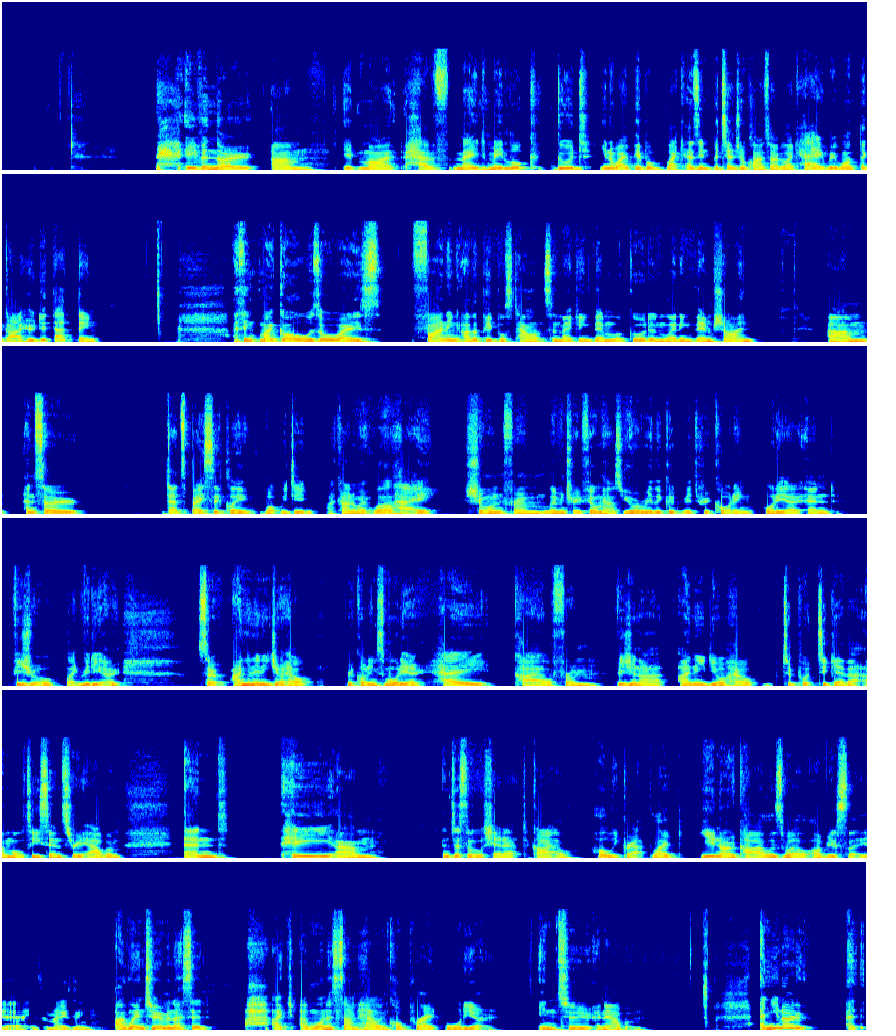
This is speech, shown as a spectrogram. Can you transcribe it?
even though um, it might have made me look good in a way, people like as in potential clients might be like, "Hey, we want the guy who did that thing." I think my goal was always finding other people's talents and making them look good and letting them shine. Um, and so that's basically what we did. I kind of went, well, hey, Sean from Lemon Tree Filmhouse, you're really good with recording audio and visual, like video. So I'm going to need your help recording some audio. Hey, Kyle from Vision Art, I need your help to put together a multi-sensory album. And he, um, and just a little shout out to Kyle. Holy crap! Like you know Kyle as well, obviously. Yeah, he's amazing. I went to him and I said, I, I want to somehow incorporate audio into an album. And you know, I,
